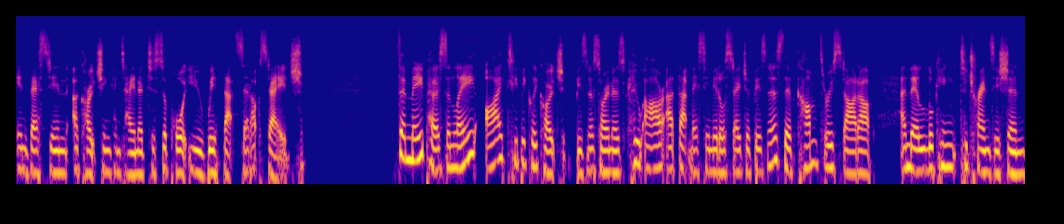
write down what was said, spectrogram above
invest in a coaching container to support you with that setup stage. For me personally, I typically coach business owners who are at that messy middle stage of business. They've come through startup and they're looking to transition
